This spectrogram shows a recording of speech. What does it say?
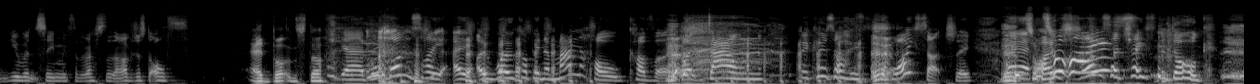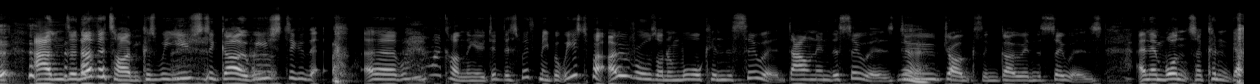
you wouldn't see me for the rest of the. night. I'm just off. Headbutt and stuff. Yeah, but once I, I, I woke up in a manhole cover, like down, because I, twice actually. Uh, Twice? Once I chased the dog. And another time, because we used to go, we used to, uh, well, I can't think who did this with me, but we used to put overalls on and walk in the sewer, down in the sewers, do Yeah. drugs and go in the sewers. And then once I couldn't get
